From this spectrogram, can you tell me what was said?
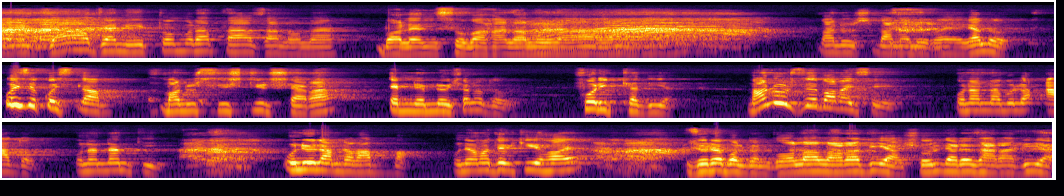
আমি যা জানি তোমরা তা জানো না। বলেন সুবাহান মানুষ বানানো হয়ে গেল। ওই যে কইসলাম মানুষ সৃষ্টির সেরা, এমনি এমনি হইছে না তো? পরীক্ষা দিয়া। মানুষ যে বানাইছে ওনার নাম হলো আদম। ওনার নাম কি? উনি হলো আমরা আব্বা উনি আমাদের কি হয়? জোরে বলবেন গলা লাড়া দিয়া শোল্ডারে ঝাড়া দিয়া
